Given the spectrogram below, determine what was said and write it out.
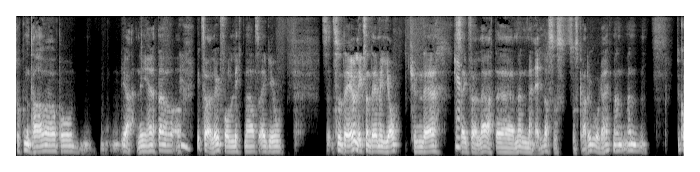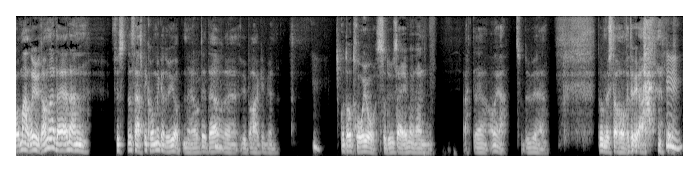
dokumentarer, på ja, nyheter. Og jeg føler jeg får litt mer så jeg er jo så, så det er jo liksom det med jobb, kun det. Ja. Så jeg føler at eh, Men, men ellers så, så skal det gå greit. Men, men du kommer aldri ut av det. Det er den første som alltid kommer hva du jobber med, og det er der uh, ubehaget begynner. Og da tror jo, som du sier med den at Å oh ja, så du er Du har mista hodet, du, ja. Mm.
